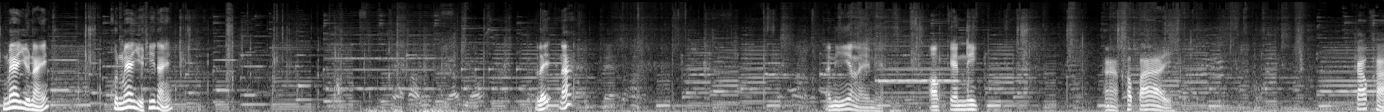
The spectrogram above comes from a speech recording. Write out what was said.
คุณแม่อยู่ไหน คุณแม่อยู่ที่ไหน เละนะ อันนี้อะไรเนี่ยออร์แกนิก อ่า เข้าไป ก้าวขา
